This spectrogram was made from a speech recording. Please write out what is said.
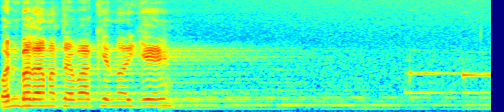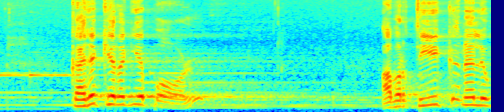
ഒൻപതാമത്തെ വാക്യം നോക്കിയേ. കരക്കിറങ്ങിയപ്പോൾ അവർ തീക്കനലും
